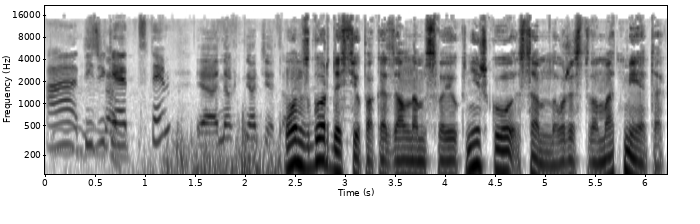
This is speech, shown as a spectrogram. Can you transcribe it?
아, did you get stamp? Yeah, not, not yet. Он с гордостью показал нам свою книжку со множеством отметок.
